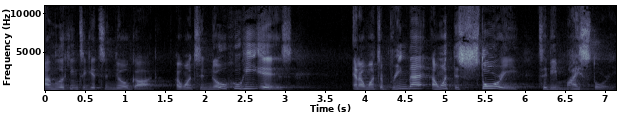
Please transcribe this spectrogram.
I'm looking to get to know God. I want to know who He is, and I want to bring that, I want this story to be my story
